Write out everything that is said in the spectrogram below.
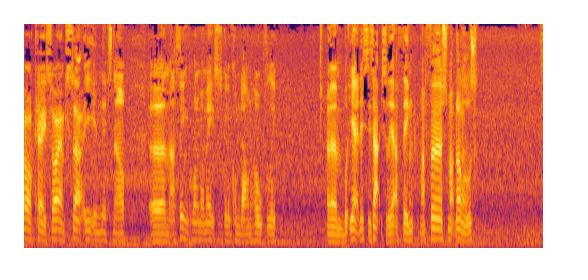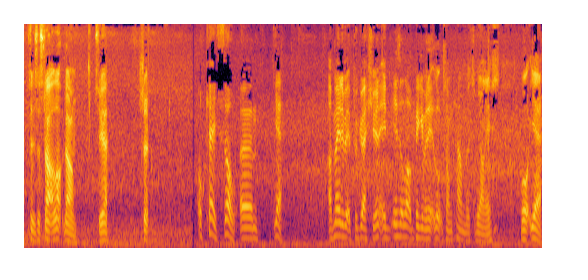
Okay, so I am sat eating this now. Um, I think one of my mates is gonna come down hopefully. Um, but yeah, this is actually, I think, my first McDonald's since the start of lockdown. So yeah, sick. Okay, so um, yeah, I've made a bit of progression. It is a lot bigger than it looks on camera, to be honest. But yeah,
